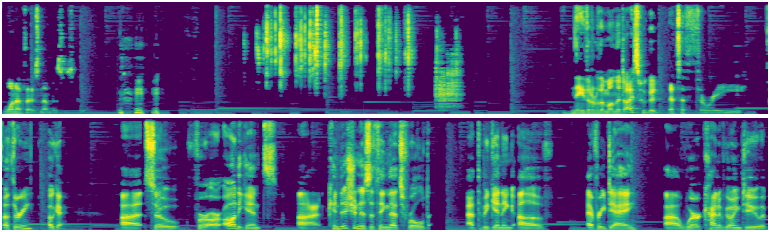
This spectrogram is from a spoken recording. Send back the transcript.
one of those numbers is good. Neither of them on the dice were good. That's a three. A three? Okay. Uh, so for our audience, uh, condition is a thing that's rolled at the beginning of every day. Uh, we're kind of going to do it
